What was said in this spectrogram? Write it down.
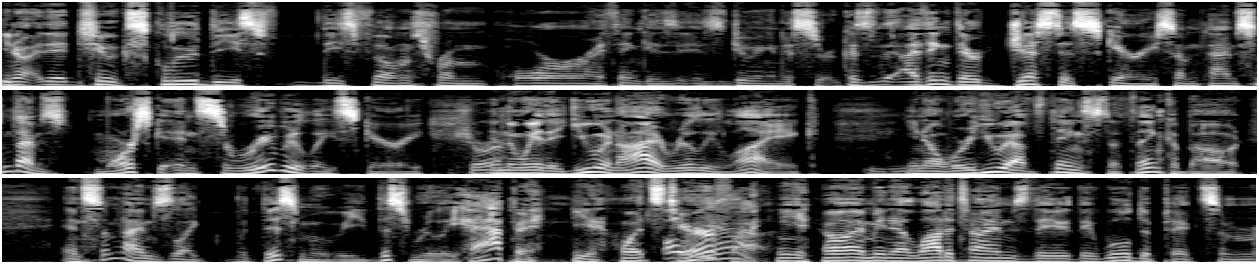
you know to exclude these these films from horror, I think is is doing it a because I think they're just as scary sometimes, sometimes more and cerebrally scary Sure. in the way that you and I really like. You know, where you have things to think about, and sometimes like with this movie, this really happened. You know, it's Oh, terrifying. yeah. You know, I mean, a lot of times they they will depict some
